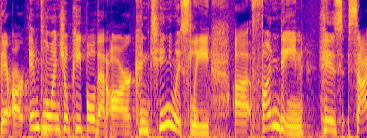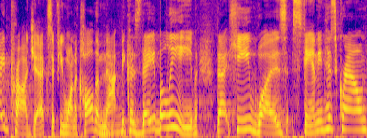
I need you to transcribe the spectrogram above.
there are influential people that are continuously uh, funding his side projects, if you want to call them that, because they believe that he was standing his ground,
